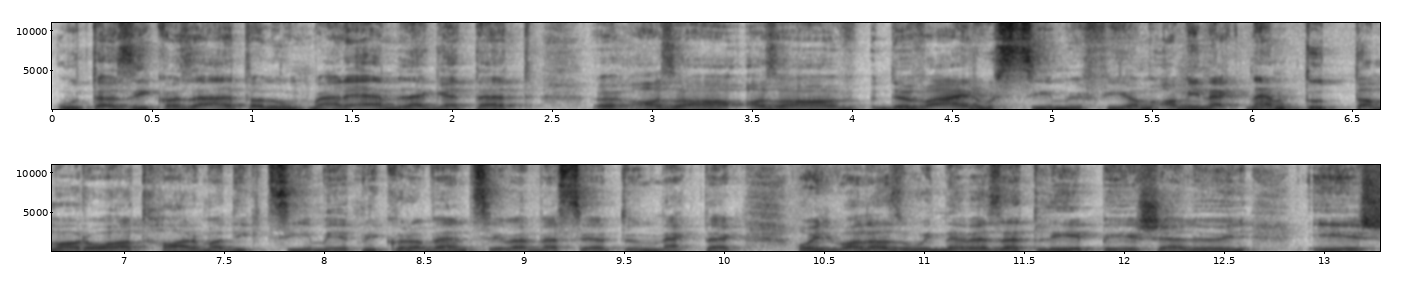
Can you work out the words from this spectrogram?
utazik az általunk már emlegetett az a, az a The Virus című film, aminek nem tudtam a rohadt harmadik címét, mikor a Bencével beszéltünk nektek, hogy van az úgynevezett lépéselőny és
